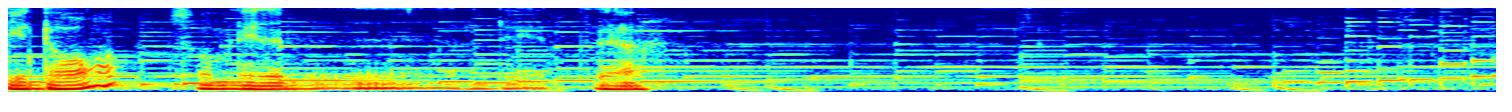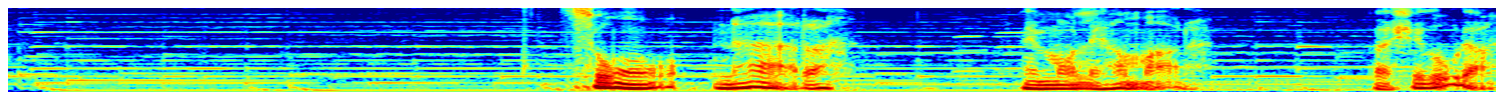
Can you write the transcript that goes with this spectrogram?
Idag så blir det eh, Så nära med Molly Hammar. Varsågoda.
